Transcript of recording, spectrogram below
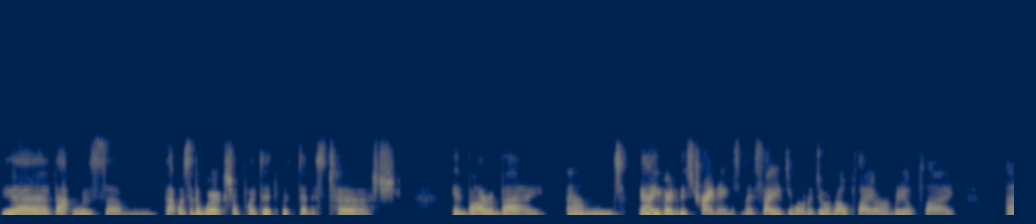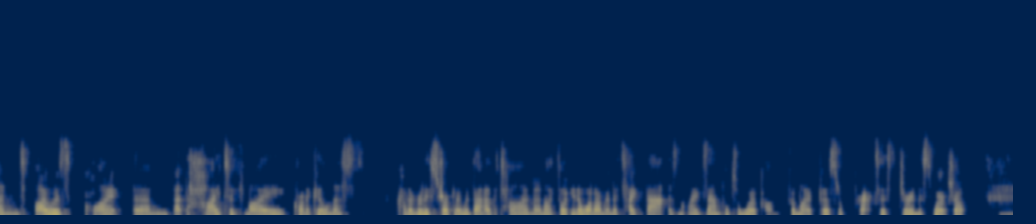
Yeah that was um that was at a workshop i did with dennis tirch in byron bay. And yeah you go to these trainings and they say do you want to do a role play or a real play? And I was quite um, at the height of my chronic illness, kind of really struggling with that at the time. And I thought, you know what, I'm going to take that as my example to work on for my personal practice during this workshop. Mm.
